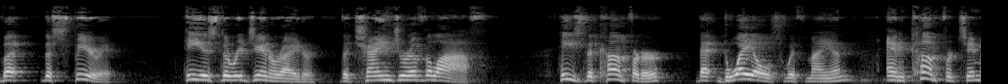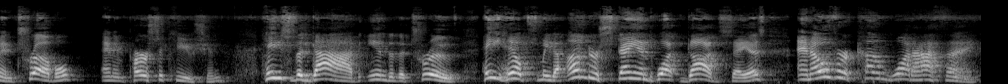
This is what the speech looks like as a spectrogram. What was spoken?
but the Spirit, He is the regenerator, the changer of the life. He's the comforter that dwells with man and comforts him in trouble and in persecution. He's the guide into the truth. He helps me to understand what God says and overcome what I think.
